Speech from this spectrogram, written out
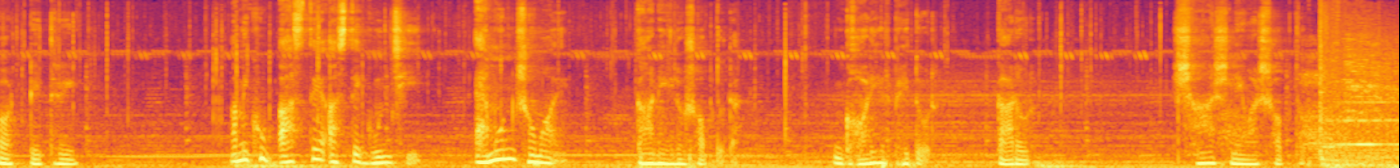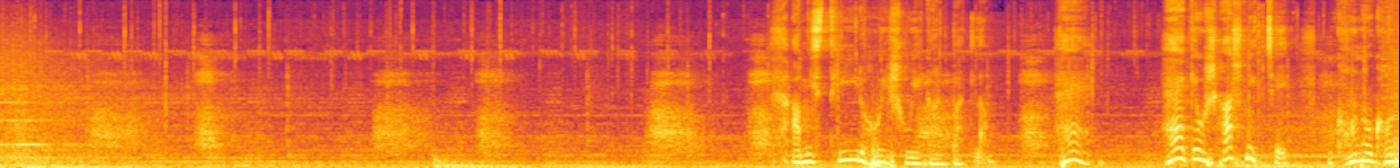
Forty three. আমি খুব আস্তে আস্তে গুনছি। এমন সময় কানে এলো শব্দটা। ঘরের ভেতর কারোর শ্বাস নেওয়ার শব্দ। আমি স্থির হয়ে শুয়ে কান পাতলাম। হ্যাঁ হ্যাঁ কেউ শ্বাস নিচ্ছে। ঘন ঘন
